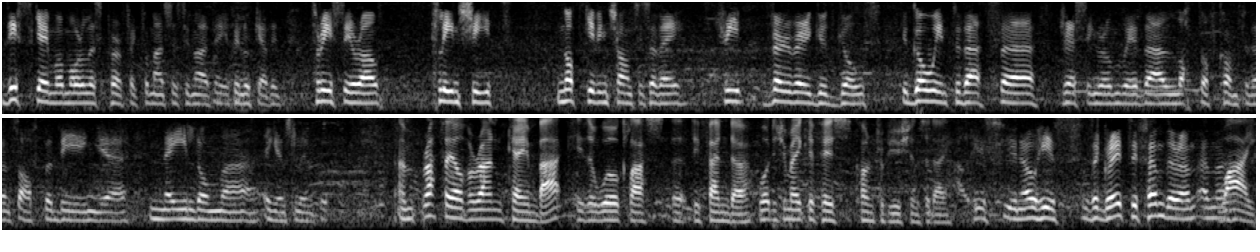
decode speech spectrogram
this game was more or less perfect for Manchester United. If you look at it, 3-0, clean sheet, not giving chances away, three very very good goals. You go into that uh, dressing room with a lot of confidence after being uh, nailed on uh, against Liverpool. Um, Rafael Varane came back. He's a world-class uh, defender. What did you make of his contribution today? He's, you know, he's, he's a great defender, and, and uh, Why?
